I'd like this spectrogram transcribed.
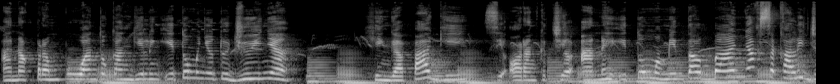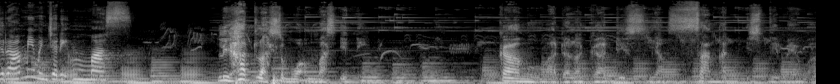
anak perempuan tukang giling itu menyetujuinya. Hingga pagi, si orang kecil aneh itu memintal banyak sekali jerami menjadi emas. Lihatlah semua emas ini. Kamu adalah gadis yang sangat istimewa.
